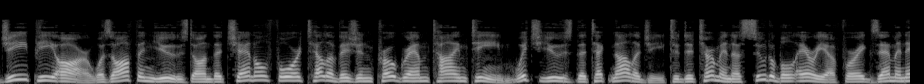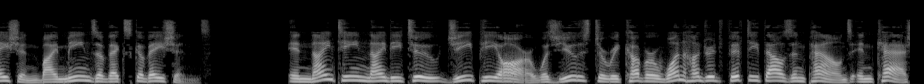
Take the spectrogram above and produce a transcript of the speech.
GPR was often used on the Channel 4 television program Time Team which used the technology to determine a suitable area for examination by means of excavations. In 1992 GPR was used to recover £150,000 in cash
